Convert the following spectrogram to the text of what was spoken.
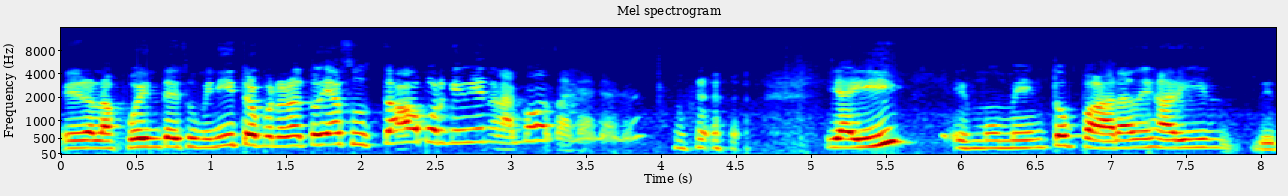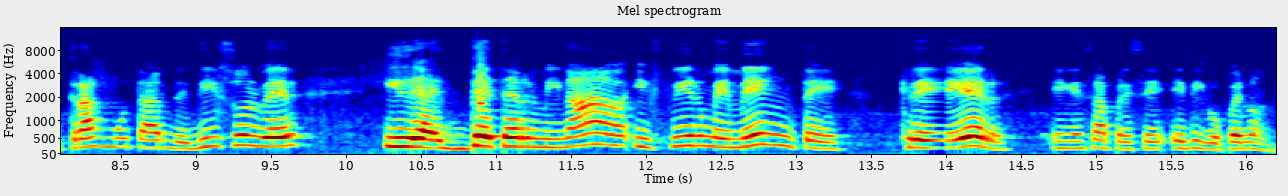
era la fuente de suministro, pero ahora estoy asustado porque viene la cosa. y ahí es momento para dejar ir, de transmutar, de disolver y de determinar y firmemente creer en esa presencia, eh, digo, perdón,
